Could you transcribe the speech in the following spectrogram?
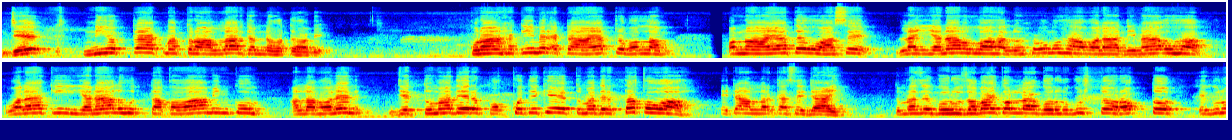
যে নিয়তটা একমাত্র আল্লাহর জন্য হতে হবে। কোরআন হাকিমের একটা আয়াত তো বললাম। অন্য আয়াতেও আছে আল্লাহ বলেন যে, তোমাদের পক্ষ থেকে তোমাদের তাকওয়া, এটা আল্লাহর কাছে যায়। তোমরা যে গরু জবাই করলা, গরুর গুস্ত, রক্ত, এগুলো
